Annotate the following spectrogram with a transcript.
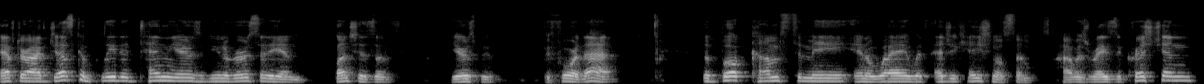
after I've just completed 10 years of university and bunches of years before that, the book comes to me in a way with educational symbols. I was raised a Christian.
